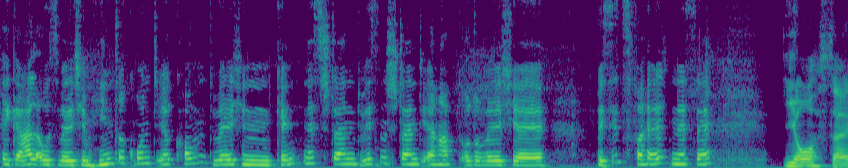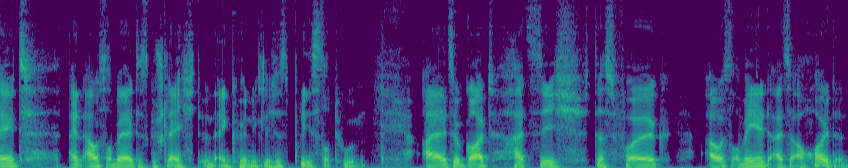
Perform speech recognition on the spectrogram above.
Egal aus welchem Hintergrund ihr kommt, welchen Kenntnisstand, Wissensstand ihr habt oder welche Besitzverhältnisse. Ihr seid ein auserwähltes Geschlecht und ein königliches Priestertum. Also Gott hat sich das Volk auserwählt, also auch heute,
